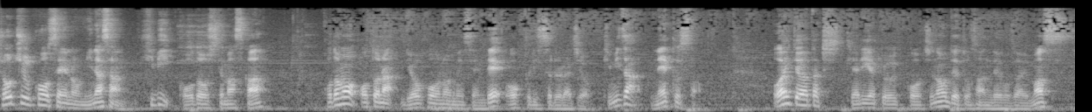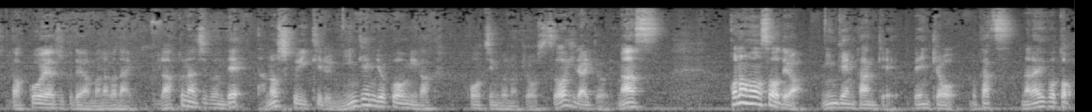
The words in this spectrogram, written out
小中高生の皆さん日々行動してますか？子供大人両方の目線でお送りするラジオ「君 the NEXT。お相手は私キャリア教育コーチのデトさんでございます。学校や塾では学ばない楽な自分で楽しく生きる人間力を磨くコーチングの教室を開いております。この放送では人間関係勉強部活習い事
